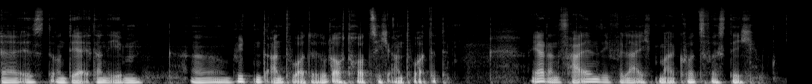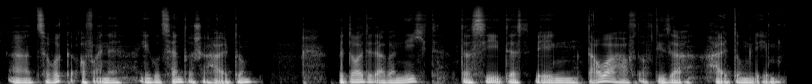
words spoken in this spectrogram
äh, ist und der dann eben äh, wütend antwortet oder auch trotzig antwortet. Ja, dann fallen Sie vielleicht mal kurzfristig äh, zurück auf eine egozentrische Haltung, bedeutet aber nicht, dass sie deswegen dauerhaft auf dieser Haltung leben.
